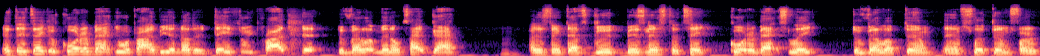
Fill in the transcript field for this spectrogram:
if they take a quarterback, it would probably be another day three project, developmental type guy. I just think that's good business to take quarterbacks late, develop them, and flip them for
